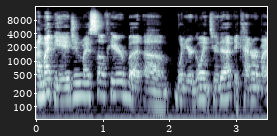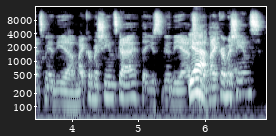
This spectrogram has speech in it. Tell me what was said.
I might be aging myself here, but um, when you're going through that, it kind of reminds me of the uh, Micro Machines guy that used to do the ads Yeah. for the Micro Machines.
